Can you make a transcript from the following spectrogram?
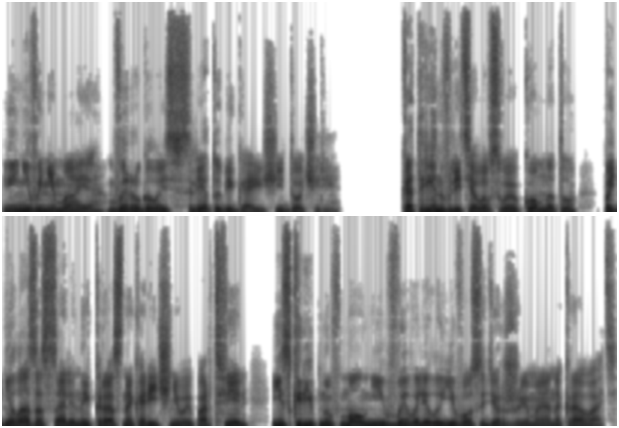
и, не вынимая, выругалась вслед убегающей дочери. Катрин влетела в свою комнату, подняла засаленный красно-коричневый портфель и, скрипнув молнией, вывалила его содержимое на кровать.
